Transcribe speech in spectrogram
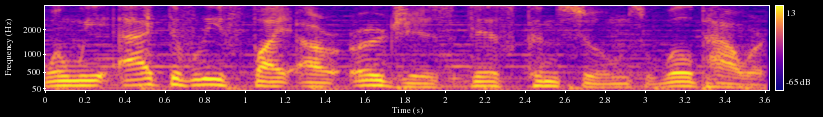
When we actively fight our urges, this consumes willpower.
